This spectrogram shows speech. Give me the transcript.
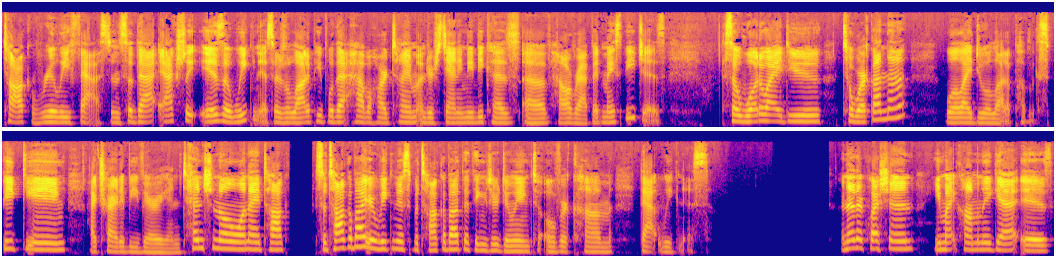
talk really fast. And so that actually is a weakness. There's a lot of people that have a hard time understanding me because of how rapid my speech is. So, what do I do to work on that? Well, I do a lot of public speaking. I try to be very intentional when I talk. So, talk about your weakness, but talk about the things you're doing to overcome that weakness. Another question you might commonly get is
